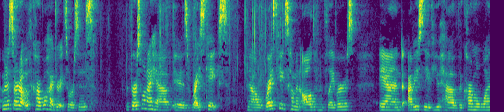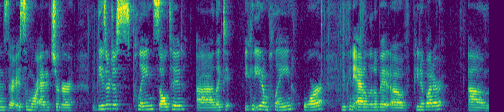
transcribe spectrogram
I'm going to start out with carbohydrate sources. The first one I have is rice cakes. Now rice cakes come in all different flavors and obviously if you have the caramel ones there is some more added sugar but these are just plain salted. Uh, I like to you can eat them plain or you can add a little bit of peanut butter. Um,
